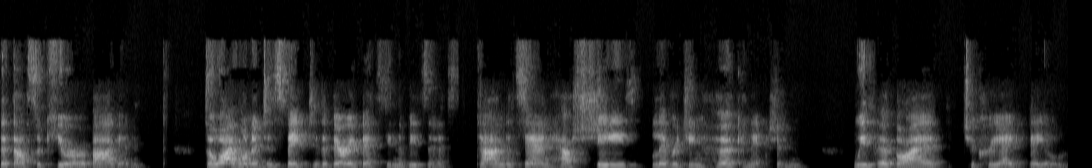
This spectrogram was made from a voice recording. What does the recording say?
that they'll secure a bargain. So I wanted to speak to the very best in the business to understand how she's leveraging her connection with her buyers to create deals.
